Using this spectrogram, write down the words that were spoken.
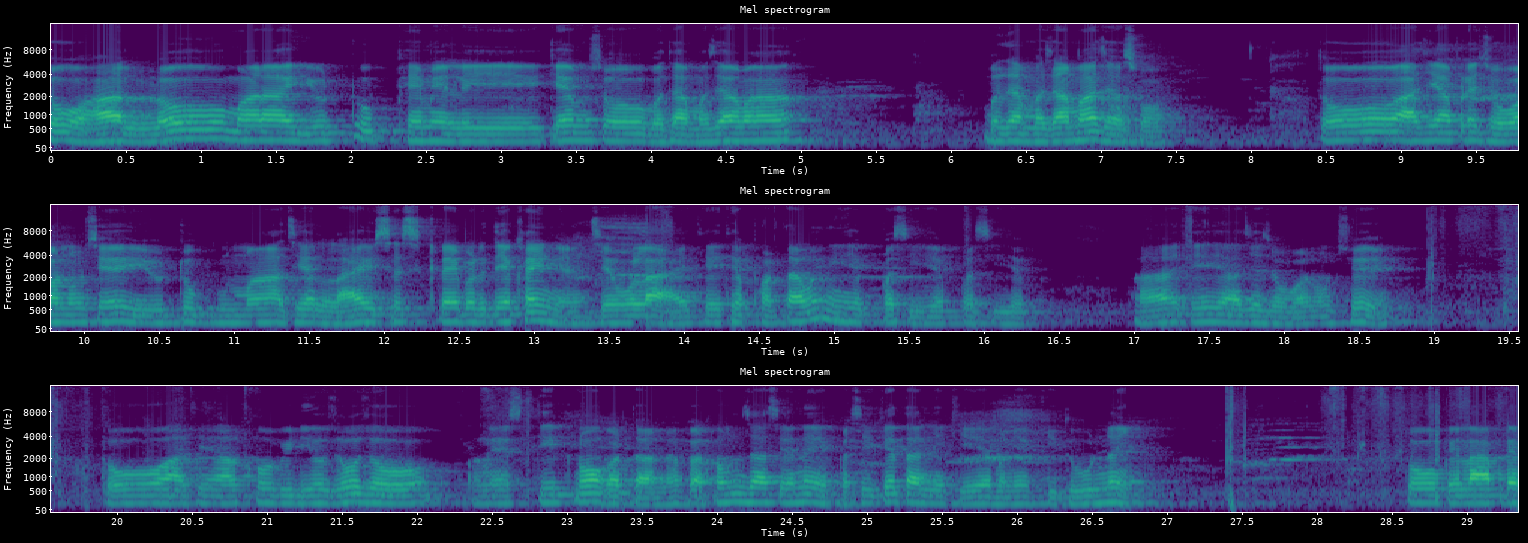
તો હાલો મારા યુટ્યુબ ફેમિલી, કેમ છો? બધા મજામાં? બધા મજામાં જ હશો? તો આજે આપણે જોવાનું છે યુટ્યુબમાં જે લાઈવ સબસ્ક્રાઈબર દેખાય ને, જે ઓલા હાથે ફરતા હોય ને, એક પછી એક પછી એક. હા, એ આજે જોવાનું છે. તો આજે આખો વીડિયો જોજો અને સ્કીપ ન કરતા, નકર સમજાશે નહીં, પછી કહેતા નહીં કે મને કીધું નહીં. તો પહેલાં આપણે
